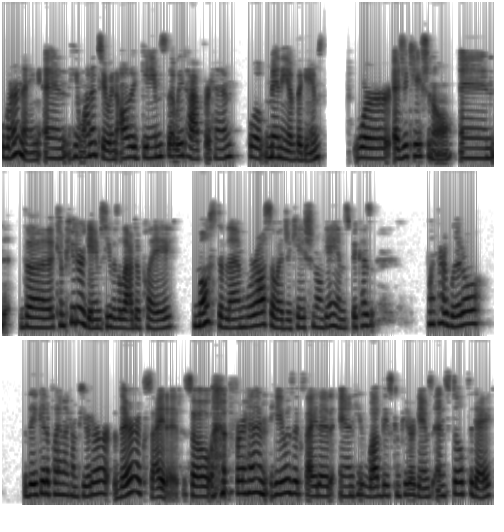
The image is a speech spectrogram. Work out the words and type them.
learning and he wanted to. And all the games that we'd have for him, well, many of the games were educational. And the computer games he was allowed to play, most of them were also educational games because when they're little, they get to play on a computer, they're excited. So for him, he was excited and he loved these computer games. And still today,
